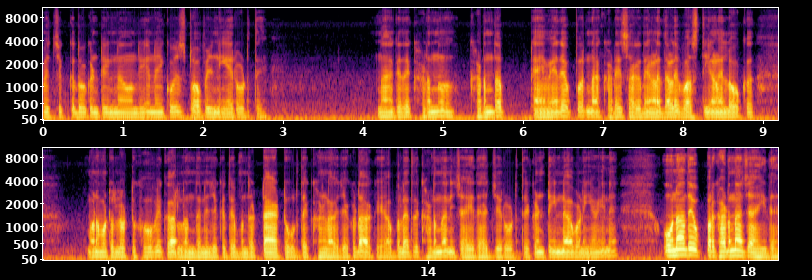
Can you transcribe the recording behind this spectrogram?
ਵਿੱਚ ਇੱਕ ਦੋ ਕੰਟੀਨਾਂ ਆਉਂਦੀਆਂ ਨਹੀਂ ਕੋਈ ਸਟਾਪੇਜ ਨਹੀਂ ਹੈ ਰੋਡ ਤੇ। ਨਾ ਕਿਤੇ ਖੜਨ ਨੂੰ, ਖੜਨ ਦਾ ਟਾਈਮ ਇਹਦੇ ਉੱਪਰ, ਨਾ ਖੜੇ ਸਕਦੇ ਆਲੇ ਦਾਲੇ ਬਸਤੀ ਵਾਲੇ ਲੋਕ। ਮਾੜਾ ਮੋਟਾ ਲੁੱਟ ਖੋਹ ਵੀ ਕਰ ਲੈਂਦੇ ਨੇ, ਜੇ ਕਿਤੇ ਬੰਦਾ ਟਾਇਰ ਟੂਰ ਦੇਖਣ ਲੱਗ ਜਾਏ ਖੜਾ ਕੇ। ਅਬਲੇ ਤੇ ਖੜਨਾ ਨਹੀਂ ਚਾਹੀਦਾ ਜੇ ਰੋਡ ਤੇ, ਕੰਟੀਨਾਂ ਬਣੀਆਂ ਹੋਈਆਂ ਨੇ। ਉਹਨਾਂ ਦੇ ਉੱਪਰ ਖੜਨਾ ਚਾਹੀਦਾ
